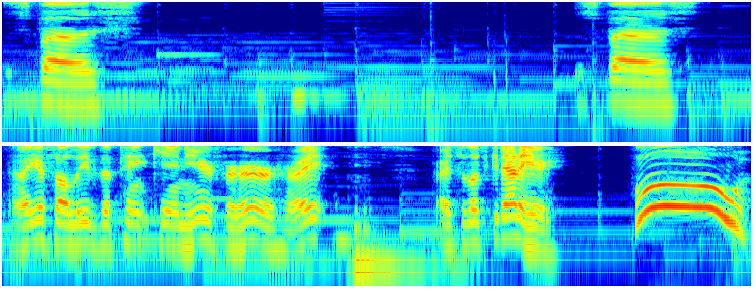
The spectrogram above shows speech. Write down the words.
Dispose. Dispose. And I guess I'll leave the paint can here for her, right? Alright, so let's get out of here. Woo!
